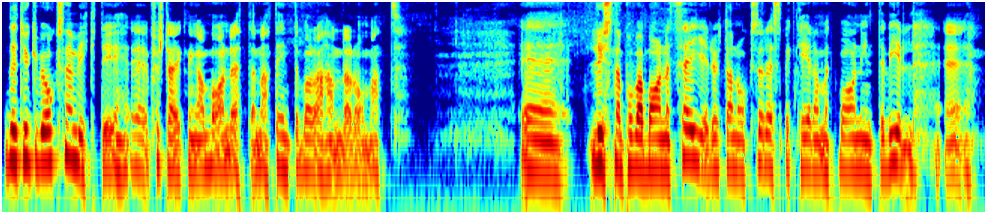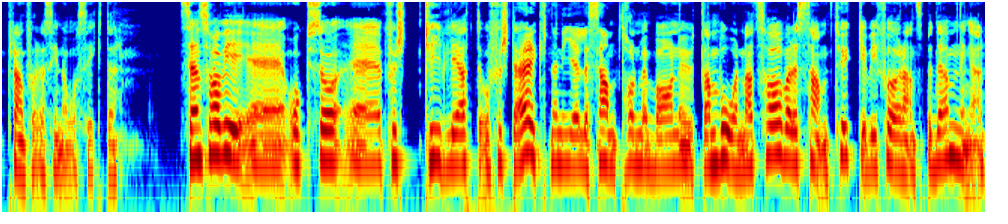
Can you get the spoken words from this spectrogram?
Det tycker vi också är en viktig eh, förstärkning av barnrätten, att det inte bara handlar om att lyssna på vad barnet säger utan också respektera om ett barn inte vill eh, framföra sina åsikter. Sen så har vi eh, också eh, förtydligat och förstärkt när det gäller samtal med barn utan vårdnadshavares samtycke vid förhandsbedömningar.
